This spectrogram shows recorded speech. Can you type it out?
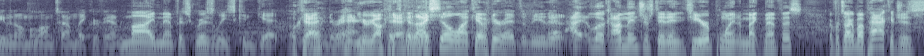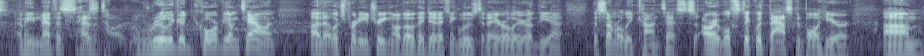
even though I'm a longtime Laker fan, my Memphis Grizzlies can get Okay. Kevin Durant. You're- okay. Because I still want Kevin Durant to be there. I, look, I'm interested in to your point, Mike Memphis. If we're talking about packages, I mean Memphis has a, t- a really good core of young talent uh, that looks pretty intriguing. Although they did, I think, lose today earlier in the uh, the summer league contests. All right, we'll stick with basketball here. Um,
